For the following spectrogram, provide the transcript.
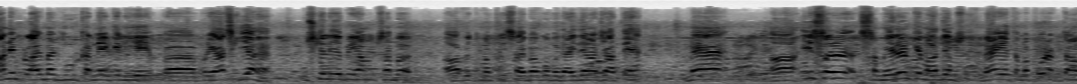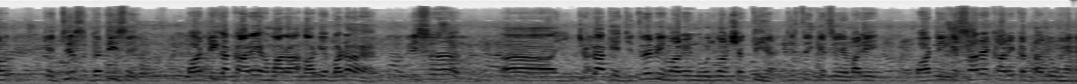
अनएम्प्लॉयमेंट दूर करने के लिए प्रयास किया है, उसके लिए भी हम सब वित्त मंत्री साहिबा को बधाई देना चाहते हैं। मैं इस सम्मेलन के माध्यम से, मैं ये तो रखता हूँ कि जिस गति से पार्टी का कार्य हमारा आगे बढ़ा है, इस जगह के जितने भी हमारे नौजवान शक्ति हैं जिस तरीके से हमारी पार्टी के सारे कार्यकर्ता जो हैं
